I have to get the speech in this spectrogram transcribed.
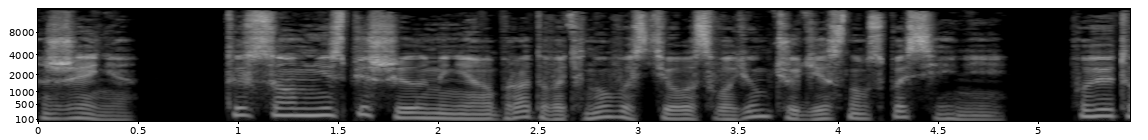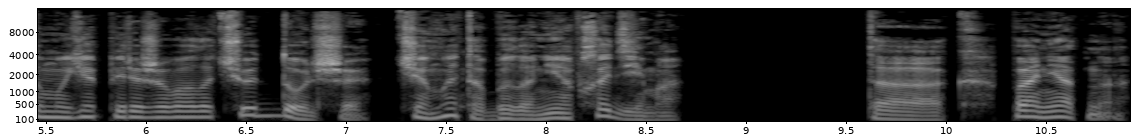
«Женя, ты сам не спешил меня обрадовать новостью о своем чудесном спасении, поэтому я переживала чуть дольше, чем это было необходимо». «Так, понятно.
